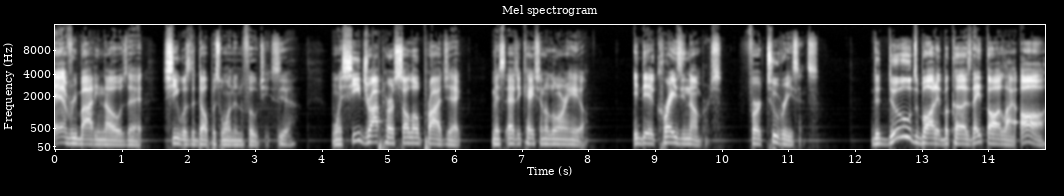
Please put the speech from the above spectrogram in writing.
Everybody knows that she was the dopest one in the Fugees. Yeah, When she dropped her solo project, Miseducation of Lauryn Hill, it did crazy numbers for two reasons. The dudes bought it because they thought like, oh,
